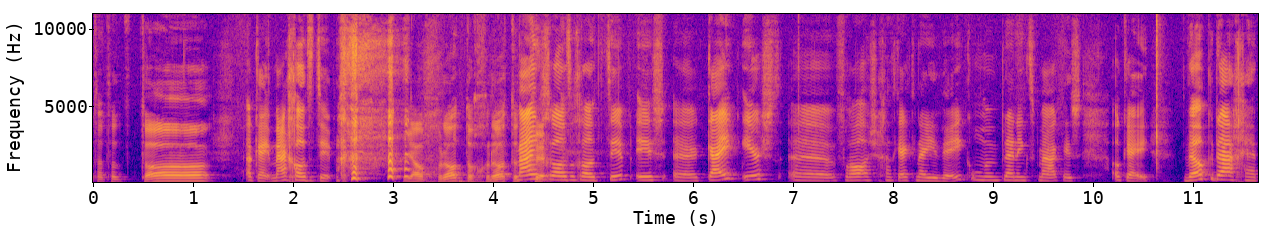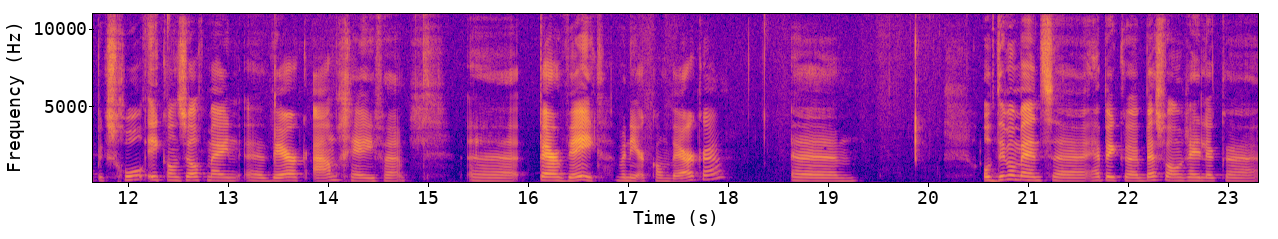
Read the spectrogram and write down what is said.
Ta, ta, ta. Oké, mijn grote tip. Jouw grote, grote Mijn tip. grote, grote tip is: eh, kijk eerst, eh, vooral als je gaat kijken naar je week om een planning te maken, is: oké, welke dagen heb ik school? Ik kan zelf mijn eh, werk aangeven per week wanneer ik kan werken. Ehm, op dit moment heb ik best wel een redelijk, nou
